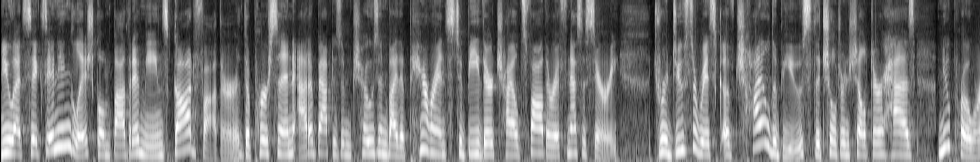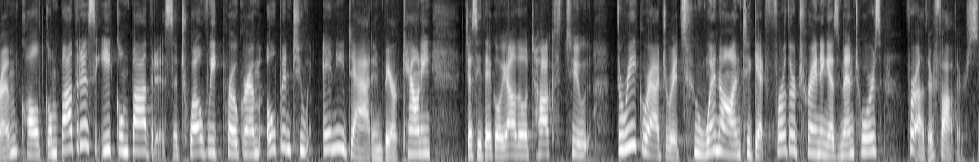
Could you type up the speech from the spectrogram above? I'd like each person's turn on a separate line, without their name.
New at 6 in English, compadre means godfather, the person at a baptism chosen by the parents to be their child's father if necessary. To reduce the risk of child abuse, the Children's Shelter has a new program called Compadres y Compadres, a 12 week program open to any dad in Bexar County. Jesse Degollado talks to three graduates who went on to get further training as mentors for other fathers.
